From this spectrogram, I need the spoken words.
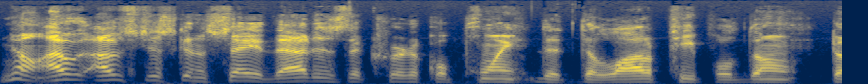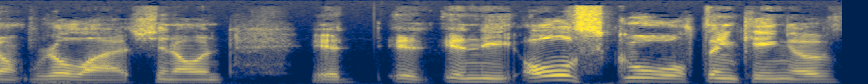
No, I, I was just going to say that is the critical point that a lot of people don't don't realize. You know, and it, it in the old school thinking of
